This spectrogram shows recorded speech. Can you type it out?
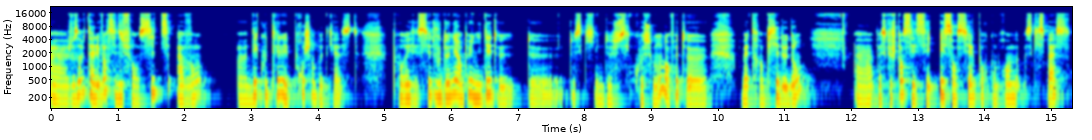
Euh, je vous invite à aller voir ces différents sites avant euh, d'écouter les prochains podcasts pour essayer de vous donner un peu une idée de, de, de ce qui, de c'est quoi ce monde en fait, euh, mettre un pied dedans. parce que je pense que c'est essentiel pour comprendre ce qui se passe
